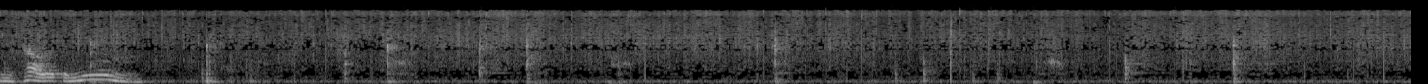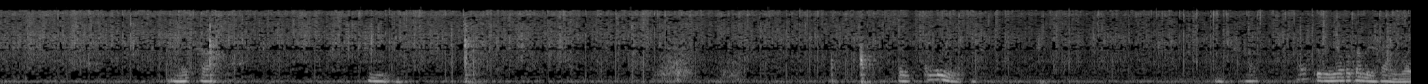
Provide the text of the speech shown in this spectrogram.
นี่ข้าวเราจะนิ่มนะคะนี่ ใส่กุ้งนะคะถ้าตัวนี้ก็ต้องไปสั่งไว้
